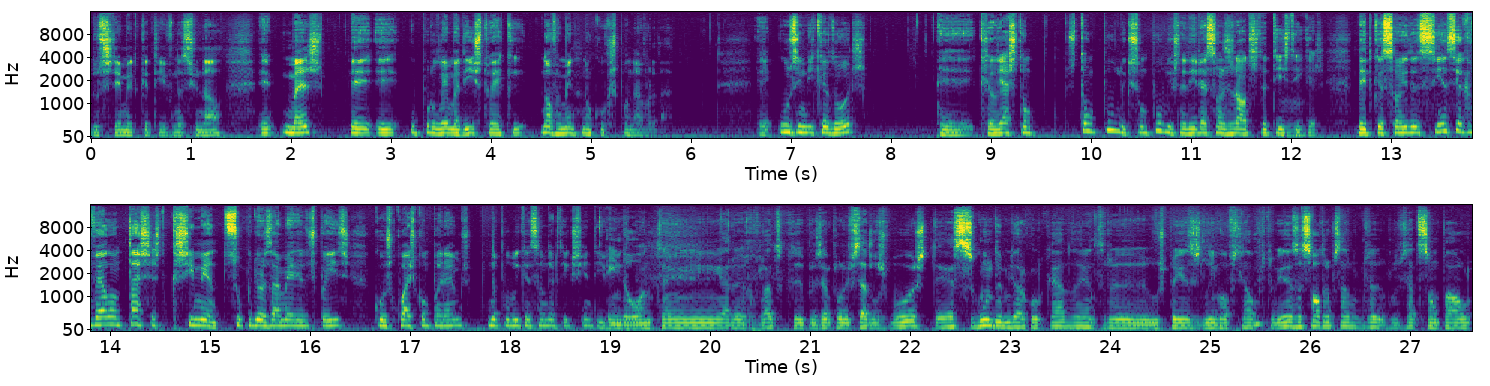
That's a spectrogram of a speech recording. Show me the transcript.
do sistema educativo nacional, mas o problema disto é que, novamente, não corresponde à verdade. os indicadores, que aliás estão estão públicos, são públicos na Direção-Geral de Estatísticas da Educação e da Ciência, revelam taxas de crescimento superiores à média dos países com os quais comparamos na publicação de artigos científicos. Ainda ontem era revelado que, por exemplo, a Universidade de Lisboa é a segunda melhor colocada entre os países de língua oficial portuguesa, só ultrapassada pela Universidade de São Paulo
